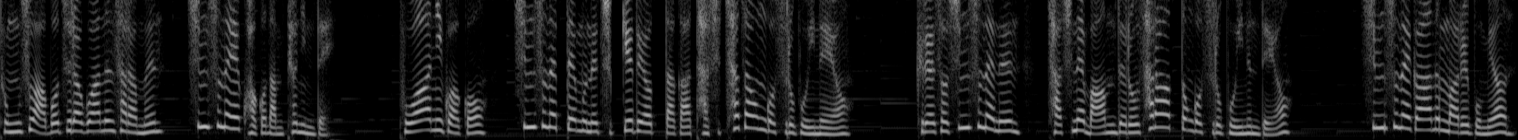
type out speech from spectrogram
동수 아버지라고 하는 사람은 심순애의 과거 남편인데 보아하니 과거 심순애 때문에 죽게 되었다가 다시 찾아온 것으로 보이네요. 그래서 심순애는 자신의 마음대로 살아왔던 것으로 보이는데요. 심순애가 하는 말을 보면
